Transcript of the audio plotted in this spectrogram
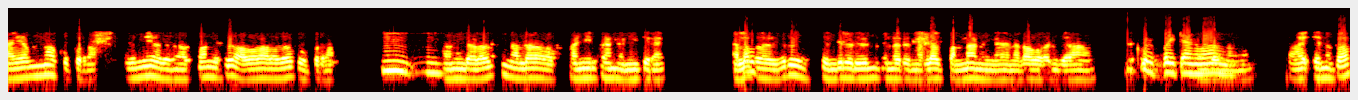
நயமா கூப்பிடுறான். எதுவுமே அதை உட்காந்துட்டு அவளாலதான் கூப்பிடுறான். அந்த அளவுக்கு நல்லா பண்ணியிருக்கான்னு நினைக்கிறேன். நல்லா இவரு செந்தில் சொன்னாரு நல்லா பண்ணானுங்க நல்லா ஸ்கூல் போயிட்டாங்களா? என்னப்பா?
